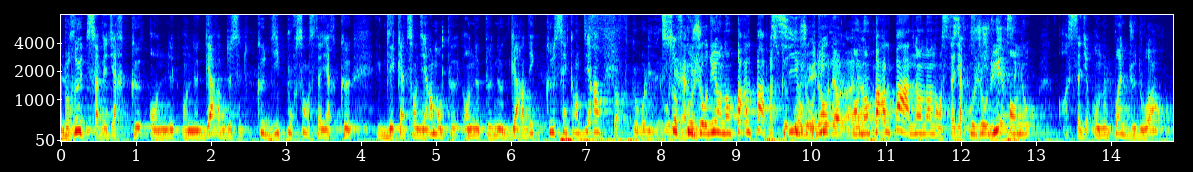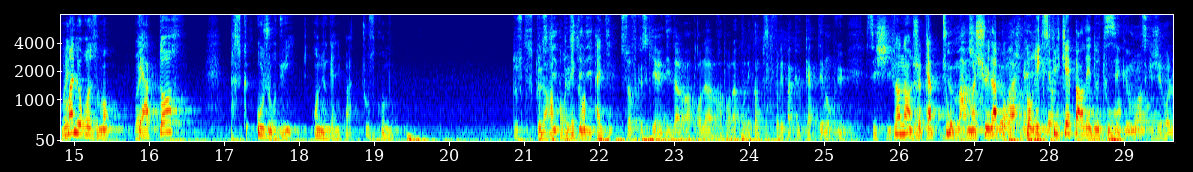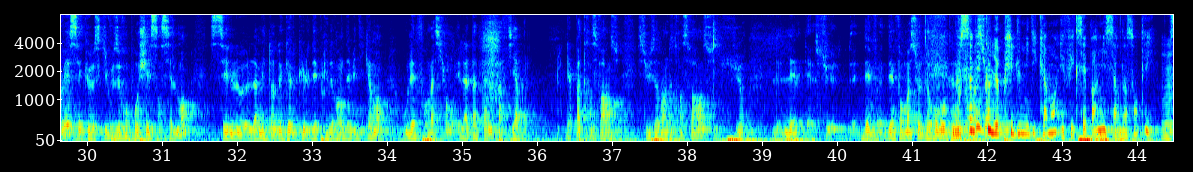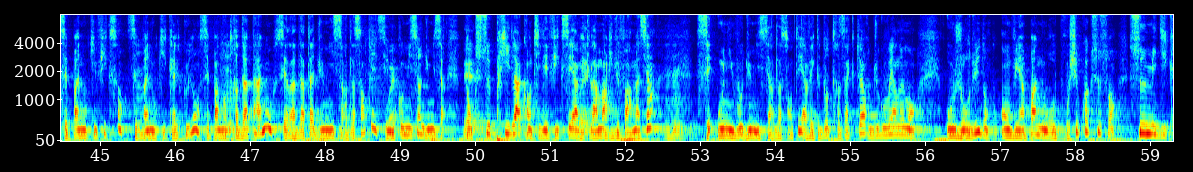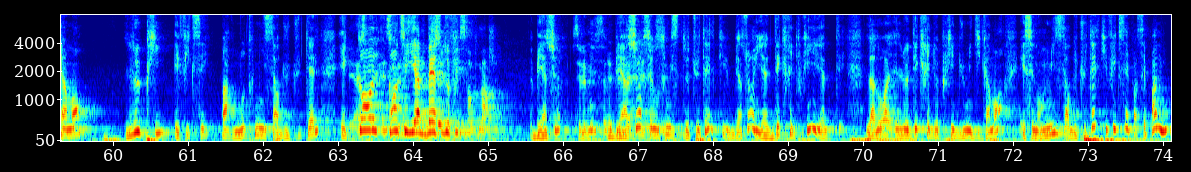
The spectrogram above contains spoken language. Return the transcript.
brut, ça veut dire qu'on ne, on ne garde de cette que 10%. C'est-à-dire que les 400 dirhams, on, peut, on ne peut ne garder que 50 dirhams. Sauf qu'aujourd'hui, on n'en parle pas. Parce qu'aujourd'hui, on n'en parle pas. Non, non, non. C'est-à-dire qu'aujourd'hui, on nous, c'est-à-dire on nous pointe du doigt, malheureusement, et à tort, parce qu'aujourd'hui, on ne gagne pas tout ce qu'on nous tout ce, que, le rapport des comptes a dit. Sauf que ce qui est dit dans le rapport, le rapport de la Cour des comptes, parce qu'il ne fallait pas que capter non plus ces chiffres. Non, non, je capte tout. moi, je suis là pour, pour expliquer, parler de tout. C'est hein. que moi, ce que j'ai relevé, c'est que ce qui vous est reproché essentiellement, c'est la méthode de calcul des prix de vente des médicaments où l'information et la data n'est pas fiable. Il n'y a pas de transparence, suffisamment de transparence sur d'informations, de remontée Vous savez que le prix du médicament est fixé par le ministère de la Santé. Ce mmh. C'est pas nous qui fixons, c'est n'est pas mmh. nous qui calculons, c'est pas notre mmh. data à nous, c'est la data du ministère de la Santé, c'est une commission du ministère. Donc ce prix-là, quand il est fixé avec la marge du pharmacien, c'est au niveau du ministère de la Santé avec d'autres acteurs du gouvernement. Aujourd'hui, donc on ne vient pas nous reprocher quoi que ce soit. Ce médicament, le prix est fixé par notre ministère du tutelle et, quand, quand il y a baisse de prix. votre marge? Bien sûr. C'est le ministère de Bien sûr, c'est notre ministre de tutelle qui, bien sûr, il y a le décret de prix, il y a la loi, le décret de prix du médicament, et c'est notre ministère de tutelle qui fixe prix, c'est pas nous.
